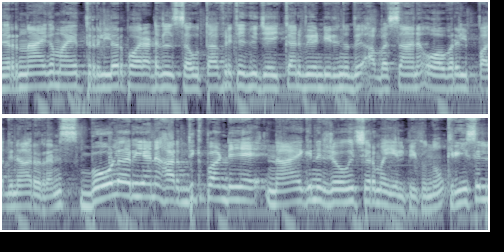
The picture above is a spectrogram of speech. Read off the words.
നിർണായകമായ ത്രില്ലർ പോരാട്ടത്തിൽ സൗത്ത് ആഫ്രിക്കയ്ക്ക് ജയിക്കാൻ വേണ്ടിയിരുന്നത് അവസാന ഓവറിൽ പതിനാറ് റൺസ് ബോൾ എറിയാൻ ഹർദിക് പാണ്ഡ്യയെ നായകന് രോഹിത് ശർമ്മ ഏൽപ്പിക്കുന്നു. ക്രീസിൽ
